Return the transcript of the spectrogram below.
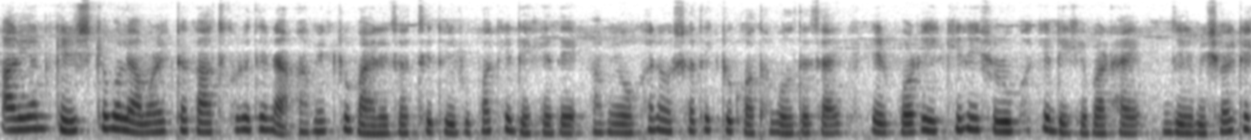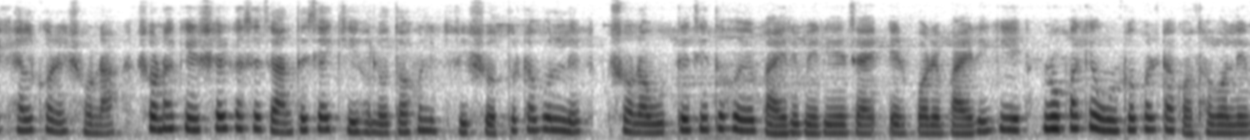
আরিয়ান কৃষকে বলে, আমার একটা কাজ করে দে না, আমি একটু বাইরে যাচ্ছি, তুই রূপাকে ডেকে দে, আমি ওখানে ওর সাথে একটু কথা বলতে চাই। এরপরে কিরিশ রূপাকে ডেকে পাঠায়। যে বিষয়টা খেয়াল করে সোনা সোনা কৃষের কাছে জানতে চায় কি হলো, তখনই কৃষ সত্যটা বললে, সোনা উত্তেজিত হয়ে বাইরে বেরিয়ে যায়। এরপরে বাইরে গিয়ে রূপাকে উল্টোপাল্টা কথা বলে,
